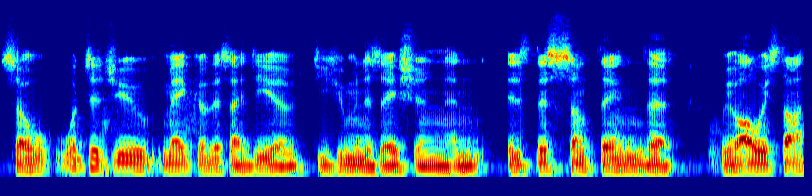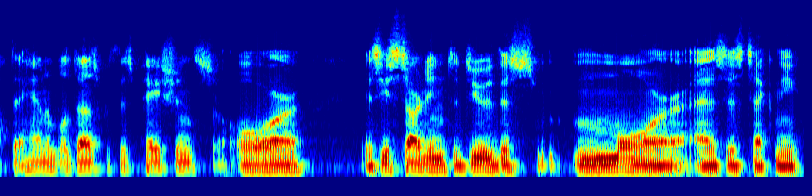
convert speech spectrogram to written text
So, what did you make of this idea of dehumanization, and is this something that we've always thought that Hannibal does with his patients, or is he starting to do this more as his technique?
